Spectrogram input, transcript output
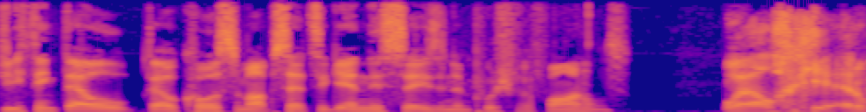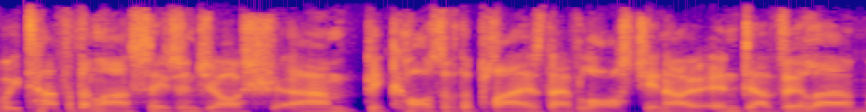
do you think they'll, they'll cause some upsets again this season and push for finals? Well, yeah, it'll be tougher than last season, Josh, um, because of the players they've lost. You know, in Davila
